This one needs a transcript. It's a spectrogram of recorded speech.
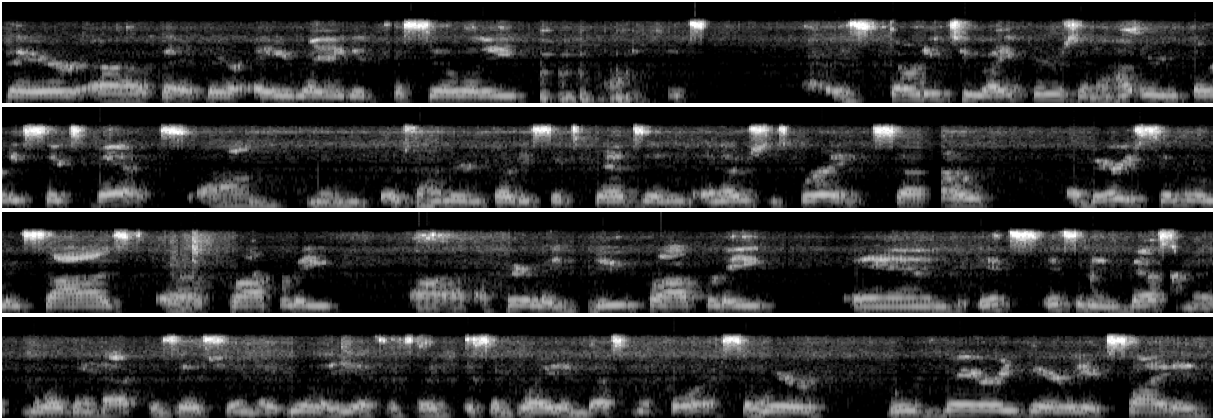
their uh, their, their A-rated facility. Um, it's it's 32 acres and 136 beds. Um, I mean, there's 136 beds in, in Ocean Springs, so a very similarly sized uh, property, uh, a fairly new property, and it's it's an investment more than an acquisition. It really is. It's a it's a great investment for us. So we're we're very very excited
